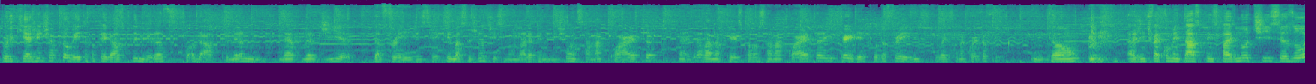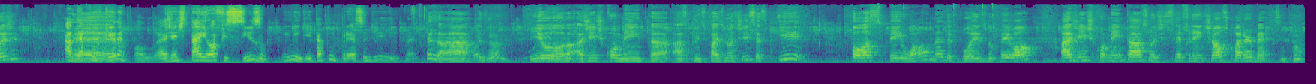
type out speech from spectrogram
porque a gente aproveita para pegar as primeiras da primeira, né, o primeiro dia da agency, aí, tem bastante notícia. Não vale a pena a gente lançar na quarta, né, gravar na terça para lançar na quarta e perder toda a free agency que vai ser na quarta-feira. Então, a gente vai comentar as principais notícias hoje. Até É. porque, né, Paulo? A gente tá em off-season e ninguém tá com pressa de. Né? Exato, Pode exato. E o- a gente comenta as principais notícias e pós-paywall, né? Depois do paywall, a gente comenta as notícias referentes aos quarterbacks. Então,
